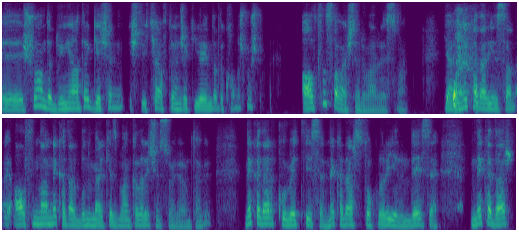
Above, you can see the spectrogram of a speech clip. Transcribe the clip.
Eee, şu anda dünyada geçen, işte, 2 hafta önceki yayında da konuşmuştuk. Altın savaşları var resmen. Yani ne kadar insan eee, altınlar ne kadar bunu merkez bankaları için söylüyorum tabii. Ne kadar kuvvetliyse, ne kadar stokları yerindeyse, ne kadar,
